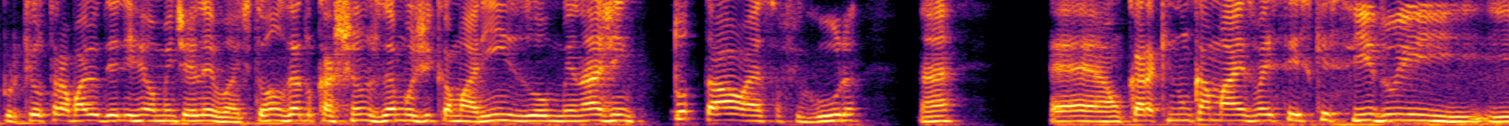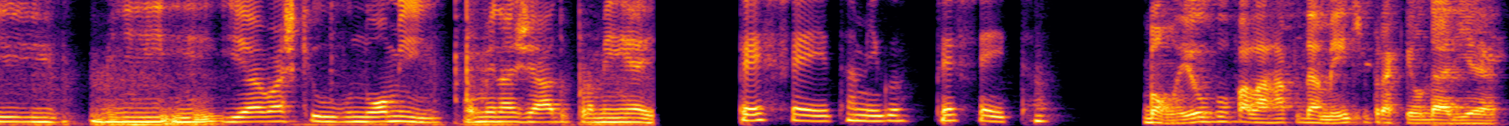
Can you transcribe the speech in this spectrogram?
porque o trabalho dele realmente é relevante. Então, Zé do Caixão, José Mojica Marins, homenagem total a essa figura, né? É um cara que nunca mais vai ser esquecido e, e, e, e eu acho que o nome homenageado para mim é ele. Perfeito, amigo, perfeito. Bom, eu vou falar rapidamente para quem eu daria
